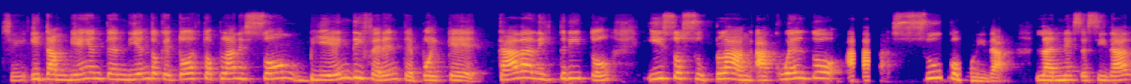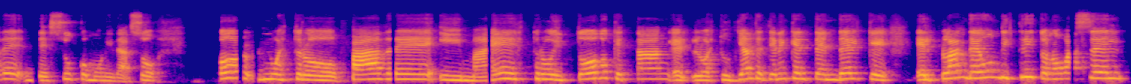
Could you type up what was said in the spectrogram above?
Sí, y también entendiendo que todos estos planes son bien diferentes porque cada distrito hizo su plan acuerdo a su comunidad, las necesidades de su comunidad. So, todo nuestro padre y maestro y todo que están, eh, los estudiantes tienen que entender que el plan de un distrito no va a ser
